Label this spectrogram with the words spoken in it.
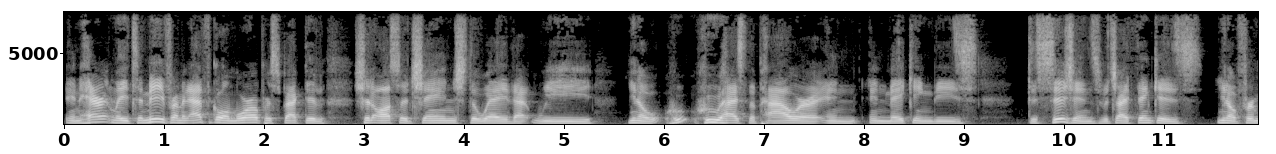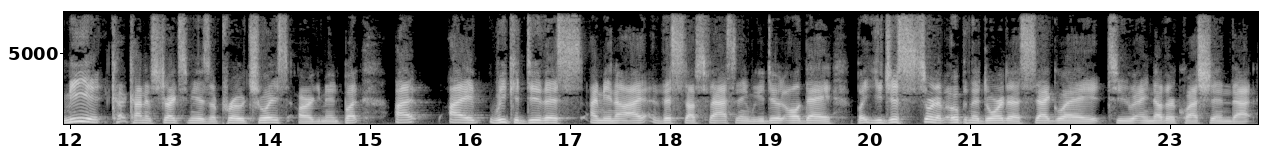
inherently, to me, from an ethical and moral perspective, should also change the way that we, you know, who who has the power in in making these decisions, which I think is, you know, for me, it kind of strikes me as a pro-choice argument. But I, I, we could do this. I mean, I this stuff's fascinating. We could do it all day. But you just sort of open the door to segue to another question that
